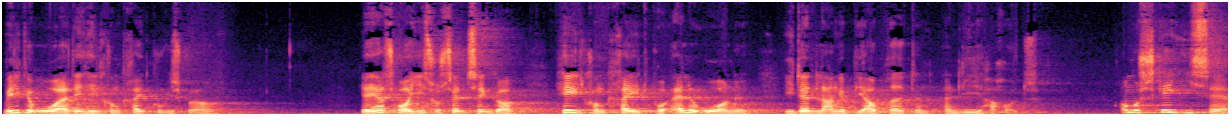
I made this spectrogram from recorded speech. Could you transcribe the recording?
Hvilke ord er det helt konkret, kunne vi spørge? Ja, jeg tror, at Jesus selv tænker helt konkret på alle ordene i den lange bjergprædiken, han lige har holdt. Og måske især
